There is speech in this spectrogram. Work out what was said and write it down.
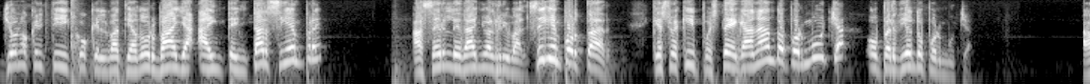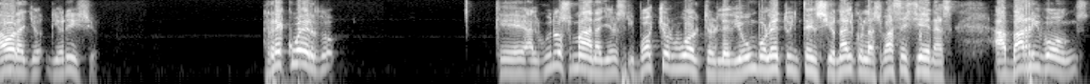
yo no critico que el bateador vaya a intentar siempre hacerle daño al rival, sin importar que su equipo esté ganando por mucha o perdiendo por mucha. Ahora, yo, Dionisio, recuerdo que algunos managers y Butcher Walter le dio un boleto intencional con las bases llenas a Barry Bonds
